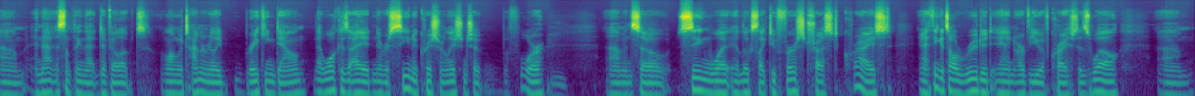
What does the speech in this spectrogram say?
um, and that is something that developed along with time and really breaking down that wall because I had never seen a Christian relationship before. Mm. Um, and so seeing what it looks like to first trust Christ, and I think it's all rooted in our view of Christ as well, um,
